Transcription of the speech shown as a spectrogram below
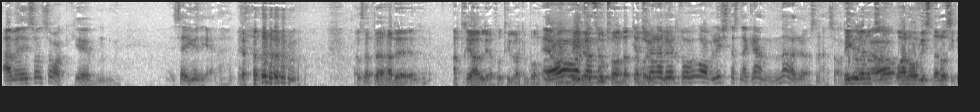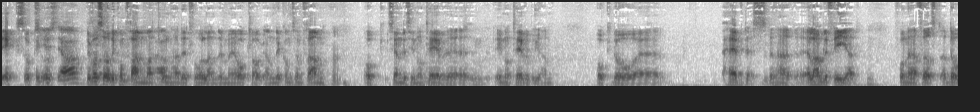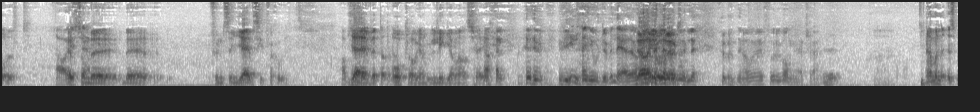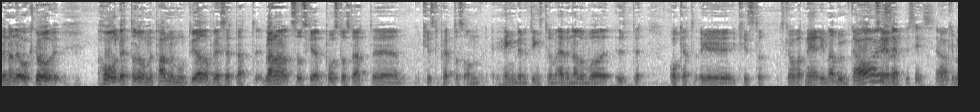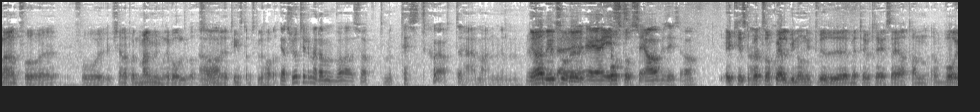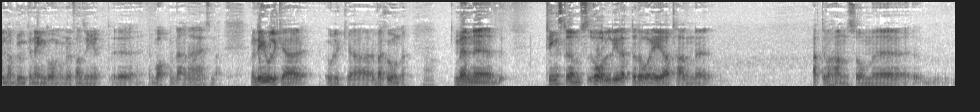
ja, men en sån sak eh, säger ju en del. Han satt där hade attiraljer för att tillverka bomber. Ja, men vidhöll han- fortfarande att jag han tror var han hade hållit oskyldig. på att avlyssna sina grannar och såna här saker. Det gjorde han också. Ja, Och han avlyssnade då sitt ex också. Just, ja. Det var så det kom fram att Ja. hon hade ett förhållande med åklagaren. Det kom sen fram och sändes i någon TV, Mm. i något tv-program. Och då eh, hävdes Mm. den här, eller han blev friad från det här första dådet. Ja, just eftersom det. det, det funnits en jävsituation. Precis. Jävet att åklagaren vill ligga med hans tjej. Vill han gjorde väl det? Ja, han gjorde det. Det var full gång här tror jag. Ja men spännande och då har detta då med Palmemord att göra på det sättet att bland annat så ska påstås det att eh, Christer Pettersson hängde med Tingström även när de var ute och att eh, Christer ska ha varit nere i den här bunkern och Ja, just det. Precis. Ja. och bland annat få, eh, få känna på en Magnum-revolver Ja. som eh, Tingström skulle ha där. Jag tror till och med de var så att de testsköt den här mannen. Ja, det är så det Eh, påstås. Ja, precis. Ja. Eh, Christer Ja. Pettersson själv i någon intervju eh, med TV3 säger att han var i den här bunkern en gång men det fanns inget eh, vapen där. Nej. Och sånt där. Men det är olika, olika versioner. Ja. Men eh, Tingströms roll i detta då är att han eh, att det var han som eh,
